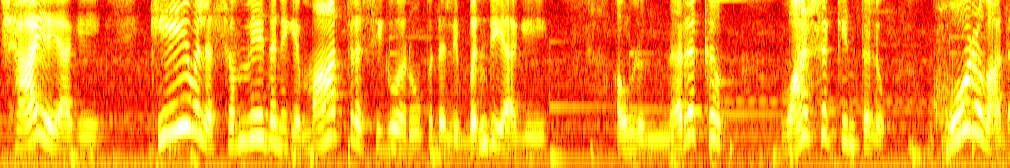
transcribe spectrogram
ಛಾಯೆಯಾಗಿ, ಕೇವಲ ಸಂವೇದನೆಗೆ ಮಾತ್ರ ಸಿಗುವ ರೂಪದಲ್ಲಿ ಬಂದಿಯಾಗಿ, ಅವಳು ನರಕ ವಾಸಕ್ಕಿಂತಲೂ ಘೋರವಾದ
